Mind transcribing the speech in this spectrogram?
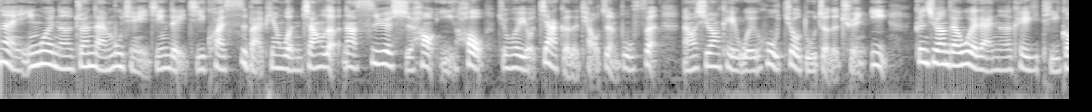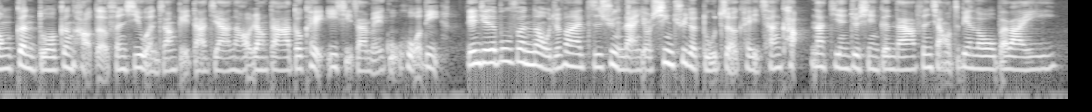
那也因为呢，专栏目前已经累积快四百篇文章了。那四月十号以后就会有价格的调整部分，然后希望可以维护旧读者的权益，更希望在未来呢，可以提供更多更好的分析文章给大家，然后让大家都可以一起在美股获利。连接的部分呢，我就放在资讯栏，有兴趣的读者可以参考。那今天就先跟大家分享到这边喽，拜拜。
